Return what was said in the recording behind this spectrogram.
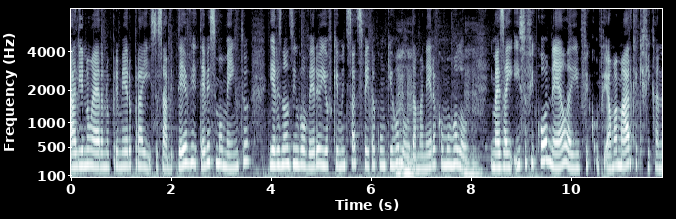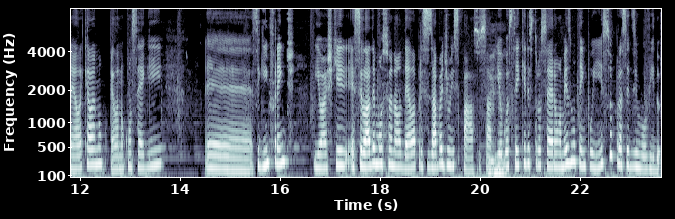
Ali não era no primeiro pra isso, sabe? Teve, teve esse momento e eles não desenvolveram e eu fiquei muito satisfeita com o que rolou, Uhum. da maneira como rolou. Uhum. Mas aí isso ficou nela e ficou, é uma marca que fica nela que ela não, ela não consegue é, seguir em frente. E eu acho que esse lado emocional dela precisava de um espaço, sabe? Uhum. E eu gostei que eles trouxeram ao mesmo tempo isso para ser desenvolvido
